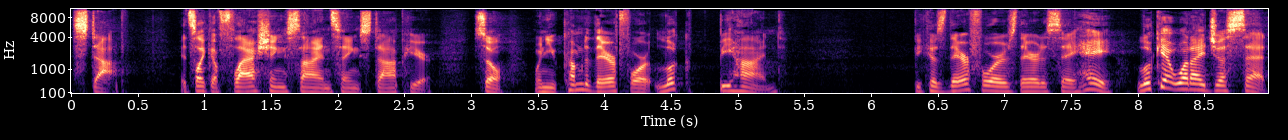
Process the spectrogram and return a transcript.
stop. It's like a flashing sign saying stop here. So when you come to therefore, look behind, because therefore is there to say, hey, look at what I just said.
